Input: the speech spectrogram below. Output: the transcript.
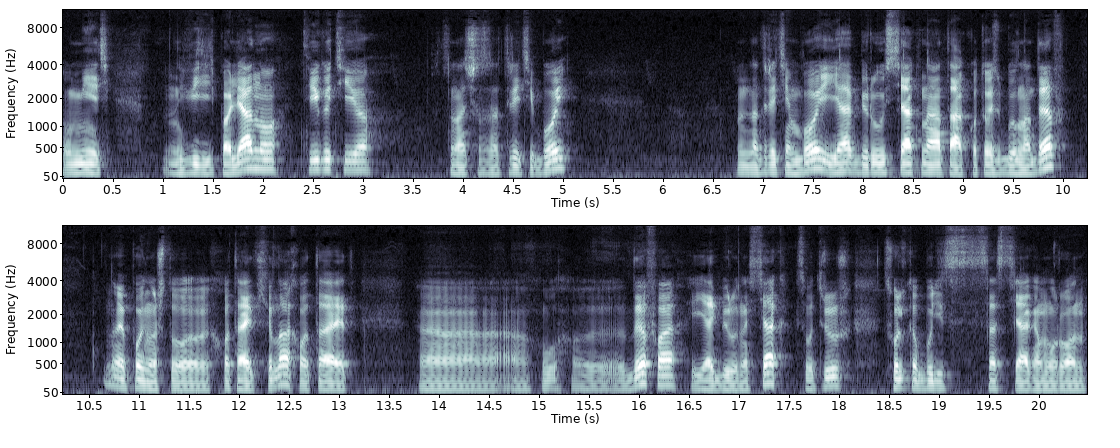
уметь видеть поляну, двигать ее. Начался третий бой. На третьем бое я беру стяг на атаку. То есть был на деф. Ну, я понял, что хватает хила, хватает дефа. Я беру на стяг, смотрю, сколько будет со стягом урон.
